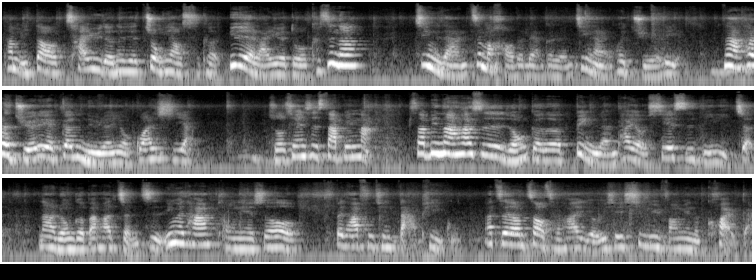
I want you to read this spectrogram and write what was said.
他们一到参与的那些重要时刻越来越多。可是呢，竟然这么好的两个人，竟然也会决裂。那他的决裂跟女人有关系啊。首先是萨宾娜，萨宾娜她是荣格的病人，她有歇斯底里症。那荣格帮她诊治，因为她童年的时候被他父亲打屁股。那这样造成他有一些性欲方面的快感，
